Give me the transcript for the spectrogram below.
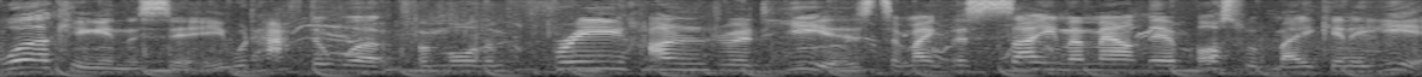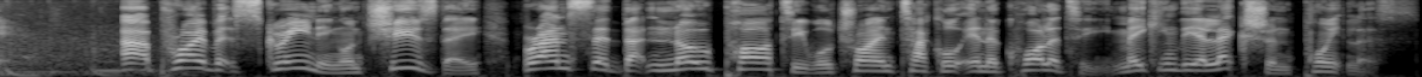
working in the city would have to work for more than 300 years to make the same amount their boss would make in a year. At a private screening on Tuesday, Brand said that no party will try and tackle inequality, making the election pointless.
